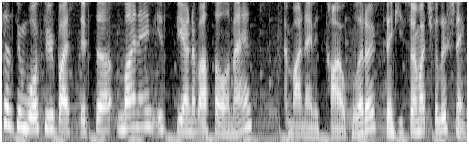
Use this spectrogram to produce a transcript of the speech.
has been Walkthrough by Sifter. My name is Fiona Bartholomaeus. And my name is Kyle Pauletto. Thank you so much for listening.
